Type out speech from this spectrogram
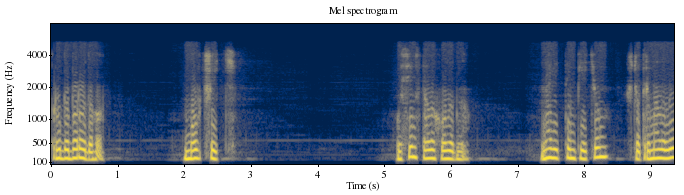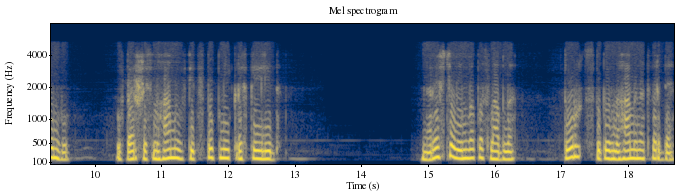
Рудобородого. Мовчить. Усім стало холодно. Навіть тим п'ятьом, що тримали линву, впершись ногами в підступний крихкий лід. Нарешті линва послабла. Тур ступив ногами на тверде.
